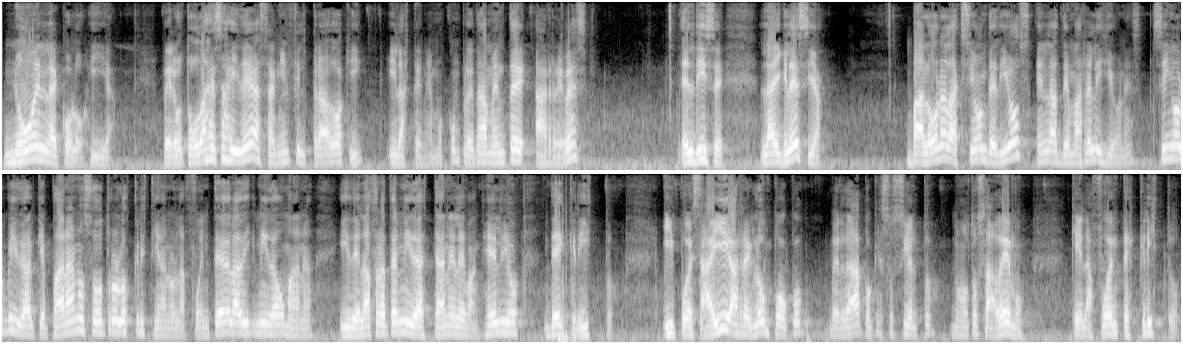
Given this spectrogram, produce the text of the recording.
no en la ecología. Pero todas esas ideas se han infiltrado aquí y las tenemos completamente al revés. Él dice, la iglesia valora la acción de Dios en las demás religiones, sin olvidar que para nosotros los cristianos la fuente de la dignidad humana y de la fraternidad está en el Evangelio de Cristo. Y pues ahí arregló un poco, ¿verdad? Porque eso es cierto, nosotros sabemos que la fuente es Cristo,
